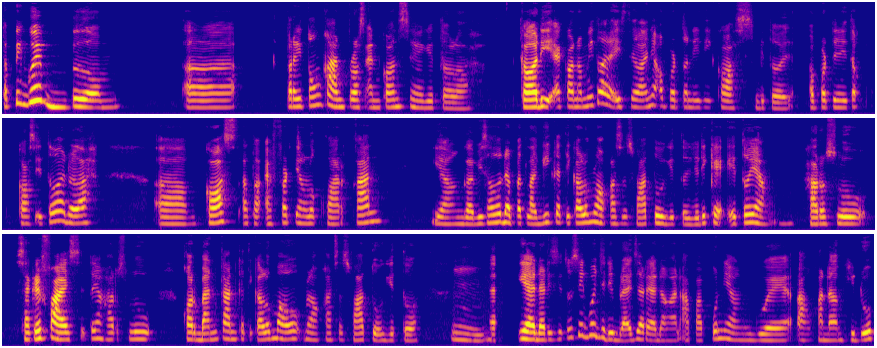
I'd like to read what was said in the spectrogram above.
Tapi gue belum uh, perhitungkan pros and cons-nya gitu loh. Kalau di ekonomi itu ada istilahnya opportunity cost gitu. Opportunity cost itu adalah um, cost atau effort yang lo keluarkan yang nggak bisa lo dapat lagi ketika lo melakukan sesuatu gitu jadi kayak itu yang harus lo sacrifice itu yang harus lo korbankan ketika lo mau melakukan sesuatu gitu hmm. Ya dari situ sih gue jadi belajar ya dengan apa pun yang gue lakukan dalam hidup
